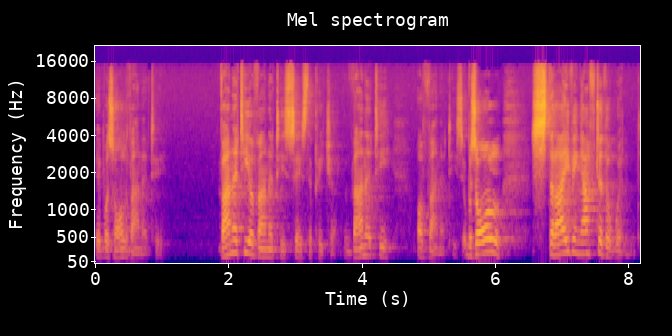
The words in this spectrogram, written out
it was all vanity. Vanity of vanities, says the preacher. Vanity of vanities. It was all striving after the wind,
